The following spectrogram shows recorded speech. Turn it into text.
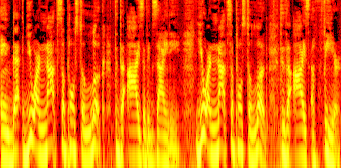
and that you are not supposed to look through the eyes of anxiety. You are not supposed to look through the eyes of fear.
